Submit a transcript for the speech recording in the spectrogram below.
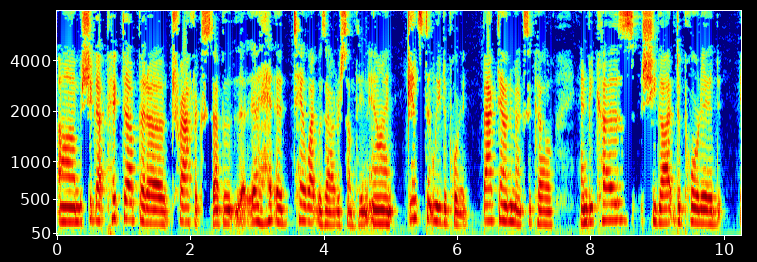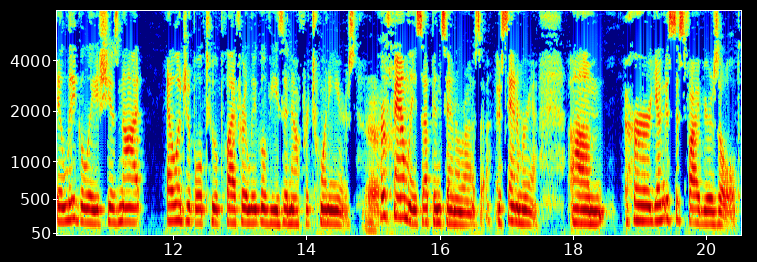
Um, she got picked up at a traffic stop. A, a, a taillight was out or something, and instantly deported back down to Mexico. And because she got deported illegally, she is not eligible to apply for a legal visa now for 20 years. Ugh. Her is up in Santa Rosa or Santa Maria. Um, her youngest is five years old.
